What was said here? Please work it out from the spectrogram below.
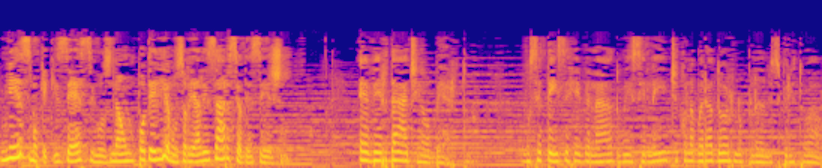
mesmo que quiséssemos, não poderíamos realizar seu desejo. É verdade, Alberto. Você tem se revelado um excelente colaborador no plano espiritual,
